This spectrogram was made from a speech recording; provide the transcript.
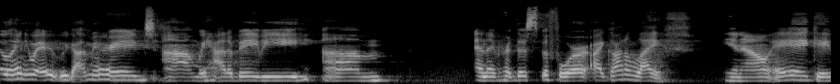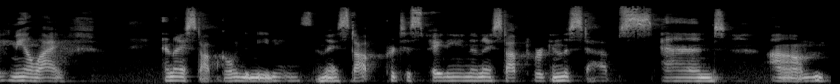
so anyway, we got married. Um, we had a baby. Um, and I've heard this before. I got a life. You know, AA gave me a life. And I stopped going to meetings and I stopped participating and I stopped working the steps. And um,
